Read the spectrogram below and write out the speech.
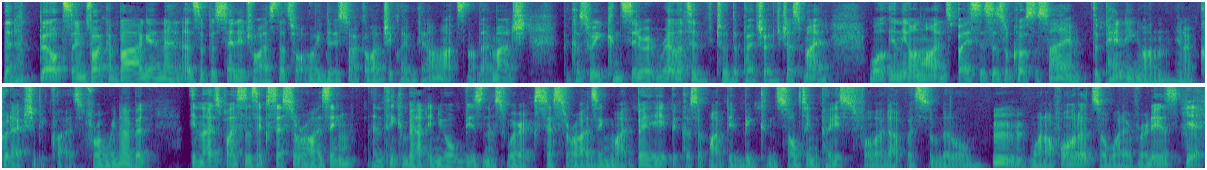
Then a belt seems like a bargain. And as a percentage wise, that's what we do psychologically. We go, oh, it's not that much because we consider it relative to the purchase we've just made. Well, in the online space, this is, of course, the same, depending on, you know, could actually be clothes for all we know. But in those places, accessorizing, and think about in your business where accessorizing might be, because it might be a big consulting piece followed up with some little hmm. one off audits or whatever it is. Yes.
